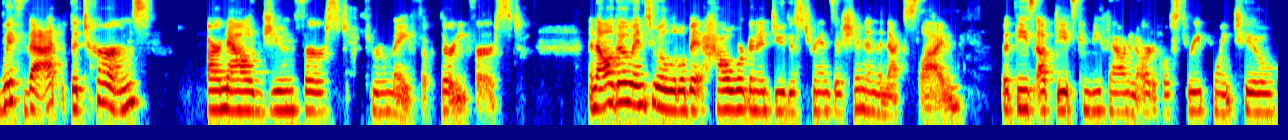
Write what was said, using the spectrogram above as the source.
with that, the terms are now June 1st through May 31st. And I'll go into a little bit how we're going to do this transition in the next slide. But these updates can be found in Articles 3.2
